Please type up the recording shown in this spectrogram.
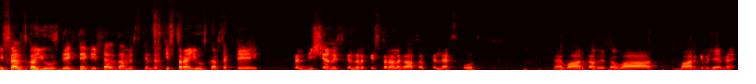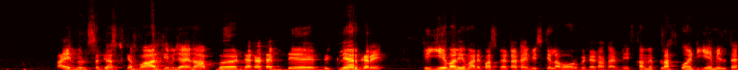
इफ़ एल्स का यूज़ देखते हैं कि इफ़ एल्स हम इसके अंदर किस तरह यूज़ कर सकते हैं कंडीशन इसके अंदर किस तरह लगा सकते हैं। लेट्स सपोज़ मैं वार कर देता हूँ, वार वार की बजाय मैं आई वुड सजेस्ट कि वार की बजाय ना आप डाटा टाइप डिक्लेयर करें कि ये वाली हमारे पास डाटा टाइप इसके अलावा और कोई डाटा टाइप नहीं इसका हमें प्लस पॉइंट ये मिलता है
